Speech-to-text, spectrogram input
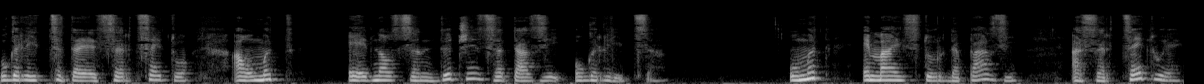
Огърлицата е сърцето, а умът е едно съндъче за тази огърлица. Умът е майстор да пази, а сърцето е,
